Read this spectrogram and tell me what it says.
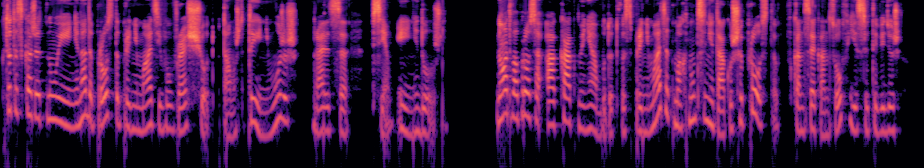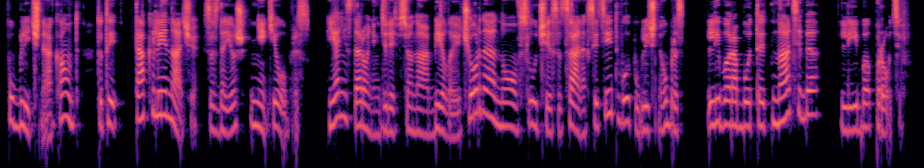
Кто-то скажет, ну и не надо просто принимать его в расчет, потому что ты не можешь нравиться всем и не должен. Но от вопроса, а как меня будут воспринимать, отмахнуться не так уж и просто. В конце концов, если ты ведешь публичный аккаунт, то ты так или иначе создаешь некий образ. Я не сторонник делить все на белое и черное, но в случае социальных сетей твой публичный образ либо работает на тебя, либо против.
